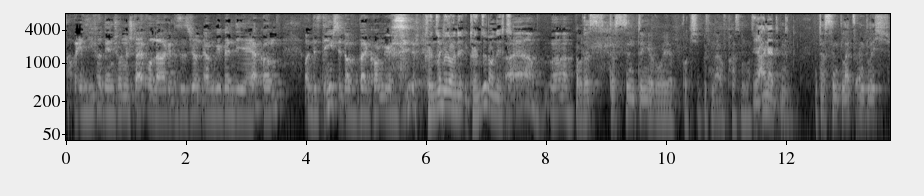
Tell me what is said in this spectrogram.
Aber ihr liefert denen schon eine Steilvorlage. Das ist schon irgendwie, wenn die hierher kommen und das Ding steht auf dem Balkon. Können Sie, mir doch nicht, können Sie doch nichts. Ah ja, ja. Aber das, das sind Dinge, wo ihr wirklich ein bisschen aufpassen müsst. Ja, nicht. Das sind letztendlich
